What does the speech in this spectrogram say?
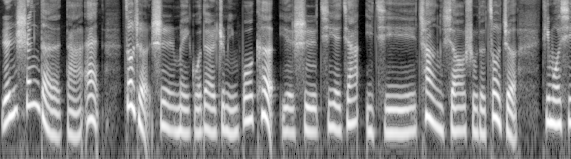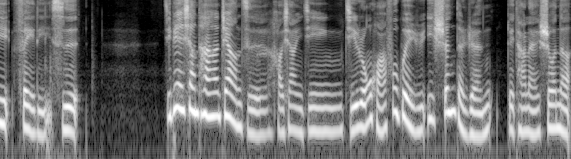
人生的答案，作者是美国的知名播客，也是企业家以及畅销书的作者提摩西·费里斯。即便像他这样子，好像已经集荣华富贵于一身的人，对他来说呢，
